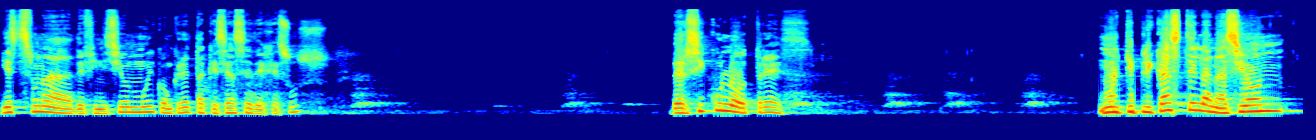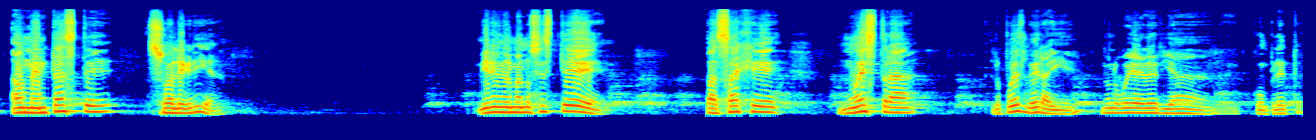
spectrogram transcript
Y esta es una definición muy concreta que se hace de Jesús. Versículo 3. Multiplicaste la nación, aumentaste su alegría. Miren hermanos, este pasaje muestra, lo puedes leer ahí, ¿eh? no lo voy a leer ya completo,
